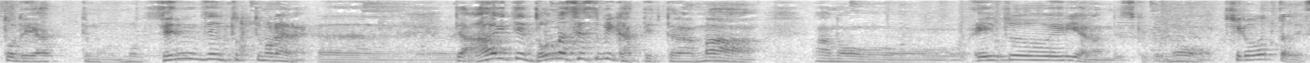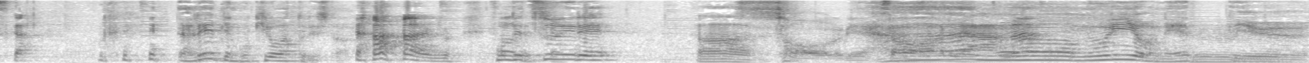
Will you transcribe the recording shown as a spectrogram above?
トでやってももう全然取ってもらえない。あで相手どんな設備かって言ったらまああの8エリアなんですけども。キロワットですか？0.5キロワットでした。ほんで2入れああそりゃそりゃあもう無理よねっていう、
